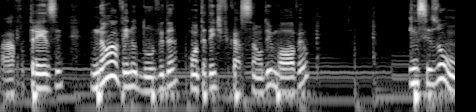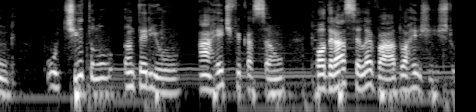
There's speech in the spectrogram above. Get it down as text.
Parágrafo 13. Não havendo dúvida quanto à identificação do imóvel. Inciso 1. O título anterior à retificação poderá ser levado a registro,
